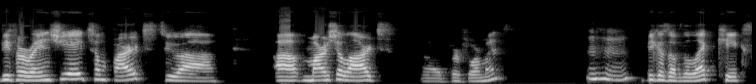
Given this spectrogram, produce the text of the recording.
differentiate some parts to uh, martial arts uh, performance Mm-hmm. because of the leg kicks.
